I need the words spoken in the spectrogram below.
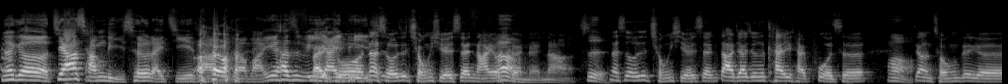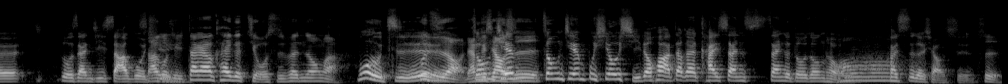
那个家长礼车来接他，你知道吗？因为他是 VIP，那时候是穷学生，哪有可能啊？是那时候是穷学生，大家就是开一台破车，这样从这个。洛杉矶杀过去，杀过去，大概要开个九十分钟吧，不止，不止哦，两个小时。中间不休息的话，大概开三三个多钟头，哦、快四个小时。是，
